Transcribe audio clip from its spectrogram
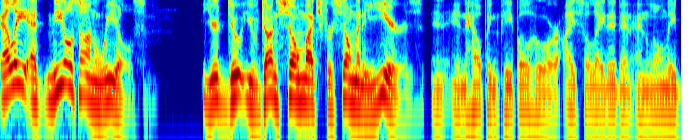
Ellie, at Meals on Wheels, you're do you've done so much for so many years in, in helping people who are isolated and, and lonely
